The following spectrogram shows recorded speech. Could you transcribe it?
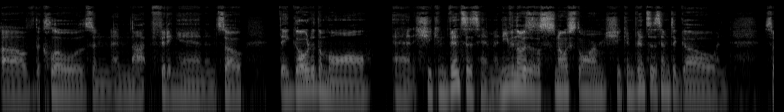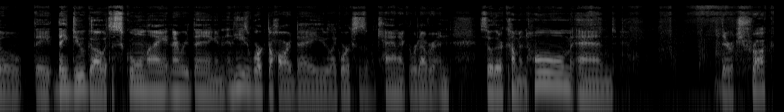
of the clothes and and not fitting in, and so they go to the mall and she convinces him. And even though it's a snowstorm, she convinces him to go and so they they do go. It's a school night and everything, and, and he's worked a hard day. He like works as a mechanic or whatever, and so they're coming home, and their truck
